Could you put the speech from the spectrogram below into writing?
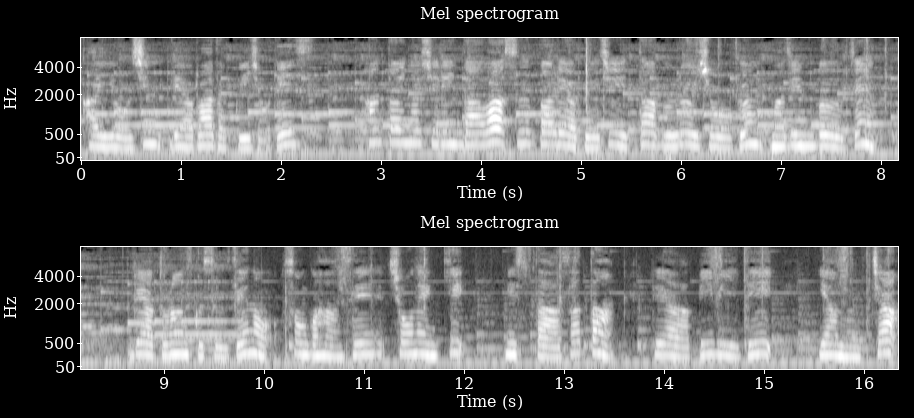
海洋神レアバーダック以上です。反対のシリンダーはスーパーレアベジータブルー将軍魔人ブーゼンレアトランクスゼノ孫悟飯少年期ミスターサタンレアビビディヤムチャ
